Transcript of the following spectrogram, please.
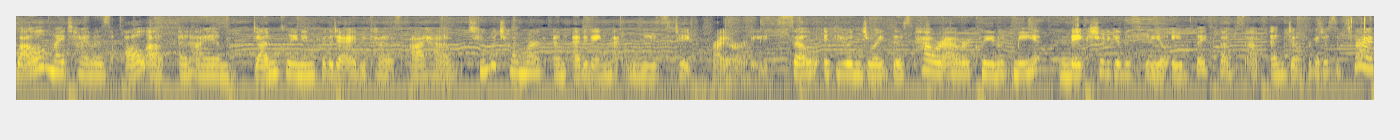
Well, my time is all up and I am done cleaning for the day because I have too much homework and editing that needs to take priority. So if you enjoyed this power hour clean with me, make sure to give this video a big thumbs up and don't forget to subscribe.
